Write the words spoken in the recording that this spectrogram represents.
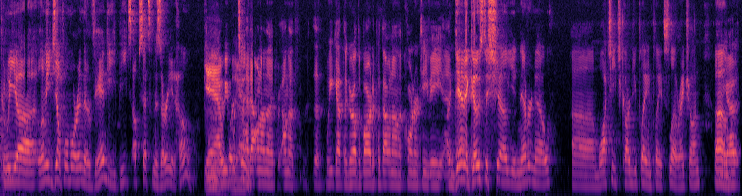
Could we, uh, let me jump one more in there. Vandy beats upsets Missouri at home. Yeah, we Yeah. had that one on the on the, the. We got the girl at the bar to put that one on the corner TV. And, Again, uh, it goes to show you never know. Um, watch each card you play and play it slow, right, Sean? Um, you got it.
